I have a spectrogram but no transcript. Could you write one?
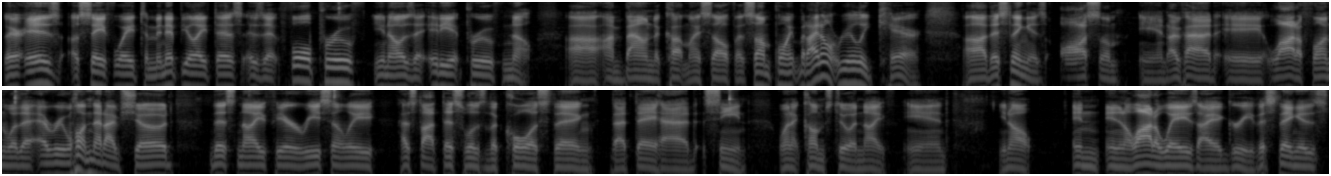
there is a safe way to manipulate this. Is it foolproof? You know, is it idiot proof? No. Uh, I'm bound to cut myself at some point, but I don't really care. Uh, this thing is awesome, and I've had a lot of fun with it. Everyone that I've showed this knife here recently has thought this was the coolest thing that they had seen when it comes to a knife. And, you know, in, in a lot of ways, I agree. This thing is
